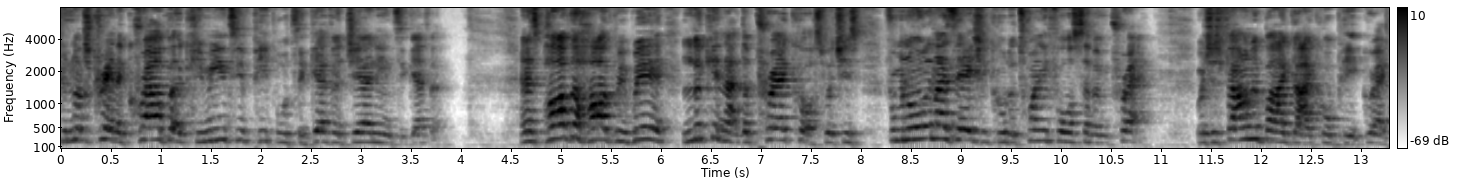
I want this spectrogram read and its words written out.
of not just creating a crowd, but a community of people together, journeying together. And as part of the heart group, we're looking at the prayer course, which is from an organization called the 24 7 Prayer, which is founded by a guy called Pete Greig.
